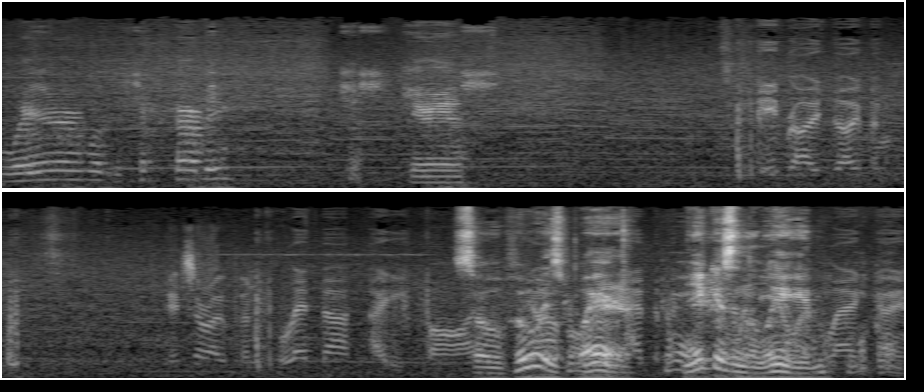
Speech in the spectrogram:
Where would the six car be? Just curious. Pit road's open. Pits are open. Letter 85. So who is where? at the Nick is in the when yellow lead.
